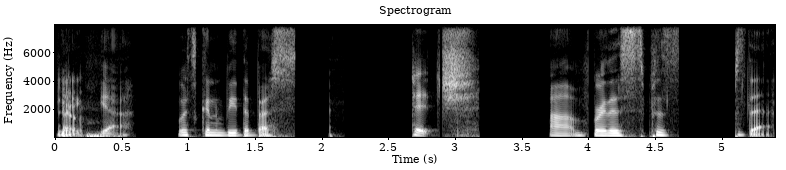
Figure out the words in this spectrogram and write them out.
Yeah. like, yeah what's gonna be the best pitch um for this that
